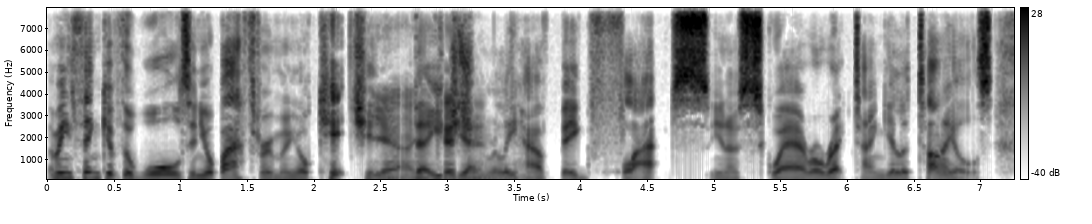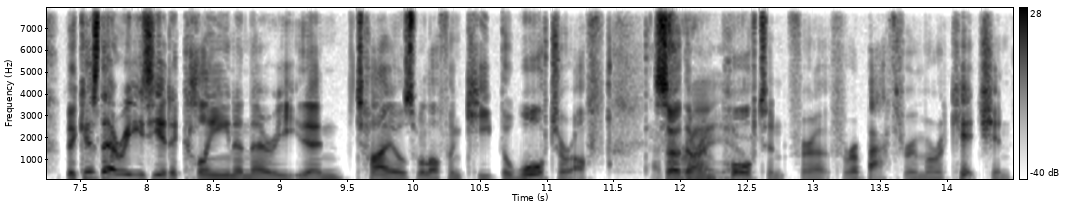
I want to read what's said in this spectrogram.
I mean, think of the walls in your bathroom or your kitchen. Yeah, your they kitchen, generally have big flats, you know, square or rectangular tiles because they're easier to clean and they're and tiles will often keep the water off. That's so they're right, yeah. important for a, for a bathroom or a kitchen.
